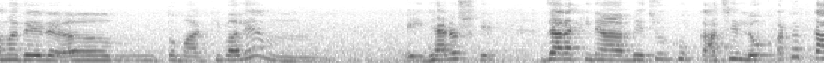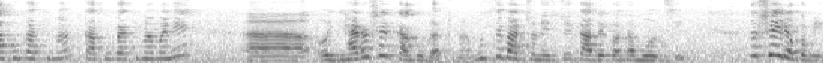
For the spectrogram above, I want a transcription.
আমাদের তোমার কি বলে এই ঢ্যাঁড়সকে যারা কিনা বেচুর খুব কাছের লোক, অর্থাৎ কাকু কাকিমা। কাকু কাকিমা মানে ওই ঢ্যাঁড়সের কাকু কাকিমা বুঝতে পারছ নিশ্চয়ই কাদের কথা বলছি? তো সেই রকমই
